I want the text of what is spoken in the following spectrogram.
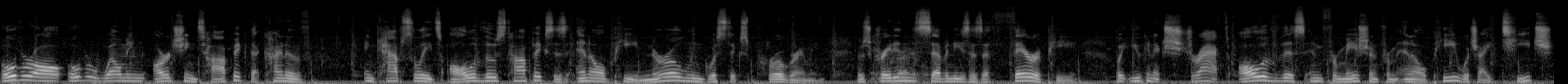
overall, overwhelming, arching topic that kind of encapsulates all of those topics is NLP, Neuro Linguistics Programming. It was created in the 70s as a therapy, but you can extract all of this information from NLP, which I teach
